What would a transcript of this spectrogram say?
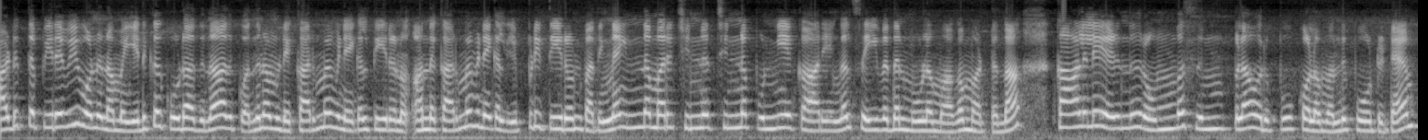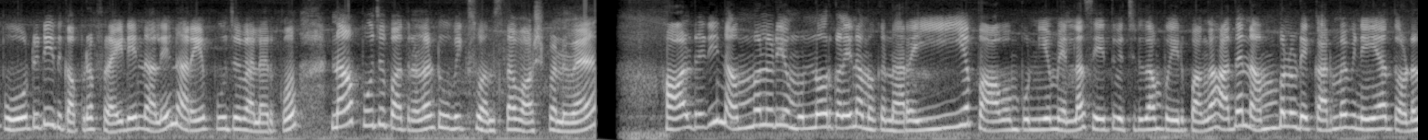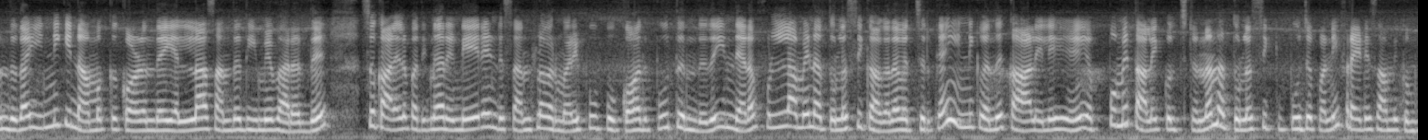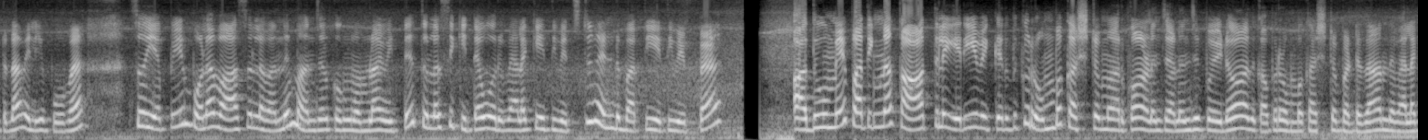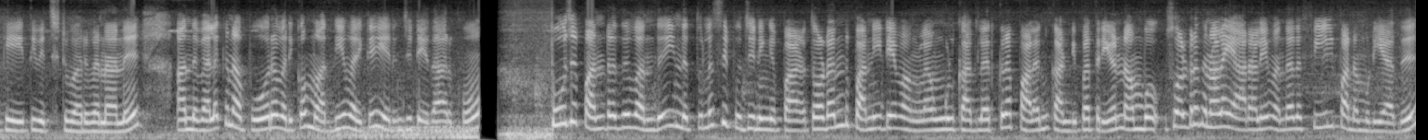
அடுத்த பிறவி ஒன்று நம்ம எடுக்கக்கூடாதுன்னா அதுக்கு வந்து நம்மளுடைய கர்ம வினைகள் தீரணும். அந்த கர்ம வினைகள் எப்படி தீரும்னு பார்த்தீங்கன்னா இந்த மாதிரி சின்ன சின்ன புண்ணிய காரியங்கள் செய்வதன் மூலமாக மட்டும்தான். காலையில் எழுந்து ரொம்ப சிம்பிளாக ஒரு பூக்கோளம் வந்து போட்டுட்டேன். போட்டுட்டு இதுக்கப்புறம் ஃப்ரைடேனாலே நிறைய பூஜை வேலை இருக்கும். நான் பூஜை பாத்திரம்லாம் டூ வீக்ஸ் ஒன்ஸ் தான் வாஷ் பண்ணுவேன். ஆல்ரெடி நம்மளுடைய முன்னோர்களே நமக்கு நிறைய பாவம் புண்ணியம் எல்லாம் சேர்த்து வச்சுட்டு தான் போயிருப்பாங்க. அதை நம்மளுடைய கர்ம வினையாக தொடர்ந்து தான் இன்றைக்கி நமக்கு குழந்தை எல்லா சந்ததியுமே வர்றது. ஸோ காலையில் பார்த்திங்கன்னா ரெண்டே ரெண்டு சன்ஃப்ளவர் மாதிரி பூ பூக்கும். அது பூத்து இருந்தது இந்த இடம் ஃபுல்லாமே நான் துளசிக்காக தான் வச்சுருக்கேன். இன்றைக்கி வந்து காலையிலேயே எப்போவுமே தலை குளிச்சிட்டேன்னா நான் துளசிக்கு பூஜை பண்ணி ஃப்ரைடே சாமி கும்பிட்டு தான் வெளியே போவேன். ஸோ எப்பயும் போல் வாசலில் வந்து மஞ்சள் குங்குமம்லாம் விட்டு துளசிக்கிட்ட ஒரு விளக்கேற்றி வச்சுட்டு ரெண்டு பத்தி ஏற்றி வைப்பேன். அதுவுமே பார்த்திங்கன்னா காற்றுல எரிய வைக்கிறதுக்கு ரொம்ப கஷ்டமாக இருக்கும். அணைஞ்சு அணைஞ்சு போயிடும். அதுக்கப்புறம் ரொம்ப கஷ்டப்பட்டு தான் அந்த விளக்கை ஏற்றி வச்சுட்டு வருவேன் நான். அந்த விளக்கு நான் போகிற வரைக்கும் மதியம் வரைக்கும் எரிஞ்சிட்டே தான் இருக்கும். பூஜை பண்ணுறது வந்து இந்த துளசி பூஜை நீங்கள் ப தொடர்ந்து பண்ணிகிட்டே வாங்கலாம் உங்களுக்கு அதில் இருக்கிற பலன் கண்டிப்பாக தெரியும். நம்ம சொல்கிறதுனால யாராலையும் வந்து அதை ஃபீல் பண்ண முடியாது.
